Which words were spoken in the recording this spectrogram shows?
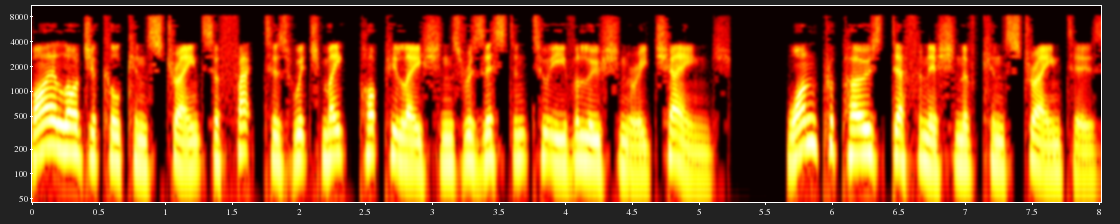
Biological constraints are factors which make populations resistant to evolutionary change. One proposed definition of constraint is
